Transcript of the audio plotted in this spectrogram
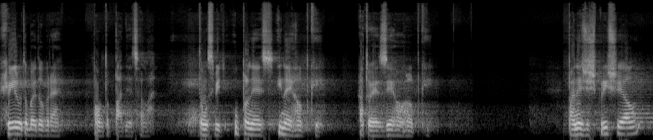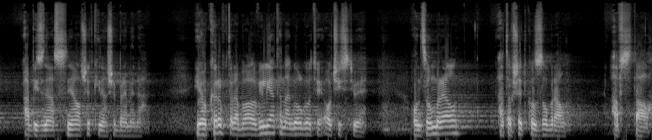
chvíľu to bude dobré, potom to padne celé. To musí byť úplne z inej hĺbky. A to je z jeho hĺbky. Pán Ježiš prišiel, aby z nás sňal všetky naše bremena. Jeho krv, ktorá bola vyliata na Golgote, očistuje. On zomrel a to všetko zobral a vstal.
